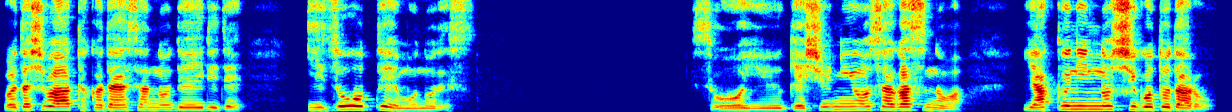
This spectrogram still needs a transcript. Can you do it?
私は高田屋さんの出入りで、遺蔵てえものです。そういう下手人を探すのは役人の仕事だろ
